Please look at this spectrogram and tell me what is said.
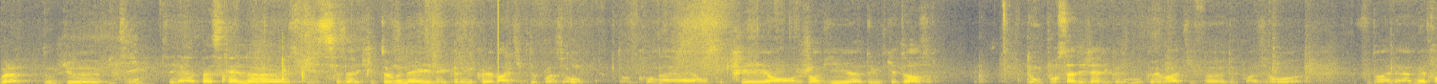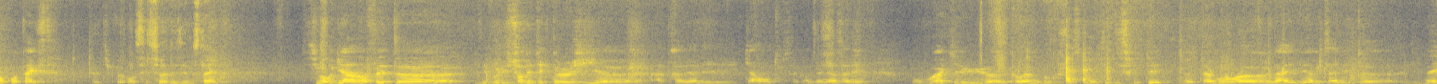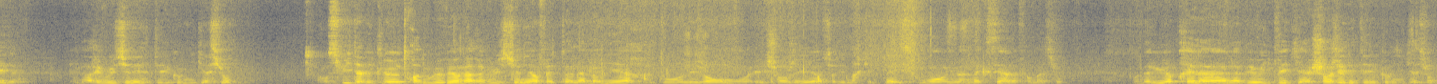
voilà, donc euh, BT, c'est la passerelle euh, suisse vers les crypto-monnaies et l'économie collaborative 2.0. Donc on, on s'est créé en janvier 2014. Donc pour ça déjà l'économie collaborative 2.0, il faudrait la mettre en contexte. tu peux avancer sur la deuxième slide. Si on regarde en fait l'évolution des technologies à travers les 40 ou 50 dernières années, on voit qu'il y a eu quand même beaucoup de choses qui ont été disruptées, notamment l'arrivée avec l'arrivée de l'email on a révolutionné les télécommunications. Ensuite, avec le 3W, on a révolutionné en fait la manière dont les gens ont échangé euh, sur des marketplaces, où ont eu un accès à l'information. On a eu après la, VOIP qui a changé les télécommunications.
